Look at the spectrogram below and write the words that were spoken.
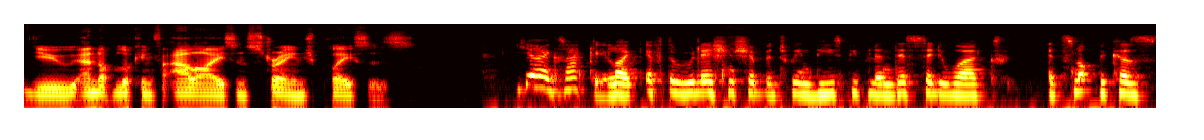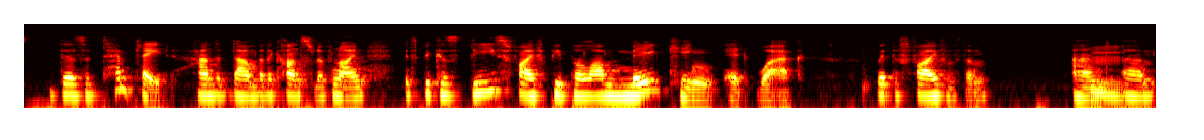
you end up looking for allies in strange places. Yeah, exactly. Like if the relationship between these people in this city works it's not because there's a template handed down by the Council of Nine. It's because these five people are making it work with the five of them. And mm. um,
